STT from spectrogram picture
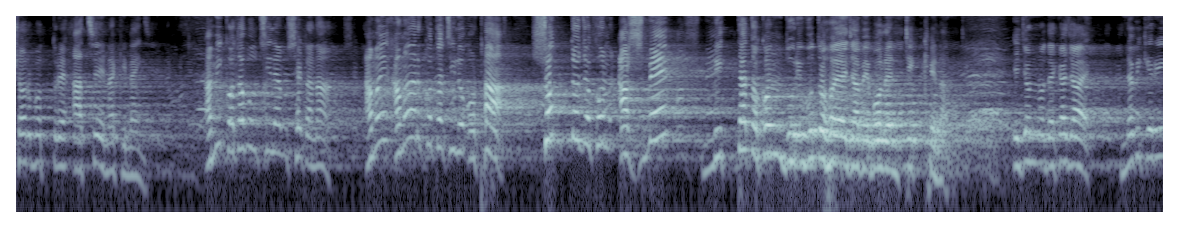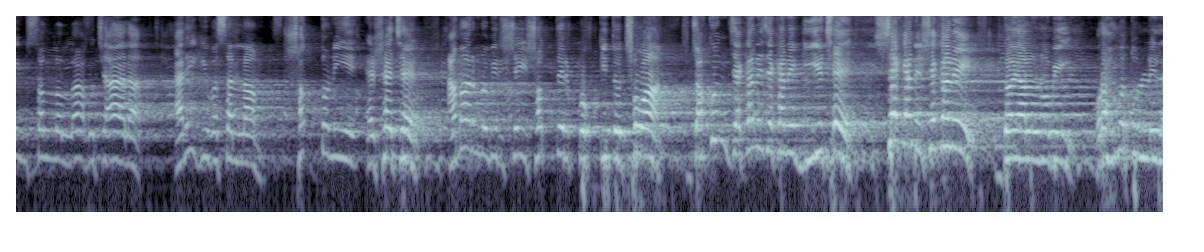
সর্বত্র আছে নাকি নাই? আমি কথা বলছিলাম সেটা না। আমায় আমার কথা ছিল ওঠা। সত্য যখন আসবে, মিথ্যা তখন দূরীভূত হয়ে যাবে বলেন ঠিক না এই জন্য দেখা যায়, নবী করিম তাআলা আলাইহি ওয়াসাল্লাম সত্য নিয়ে এসেছে আমার নবীর সেই সত্যের প্রকৃত ছোঁয়া যখন যেখানে যেখানে গিয়েছে, সেখানে সেখানে দয়াল নবী রহমতুল্লিল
